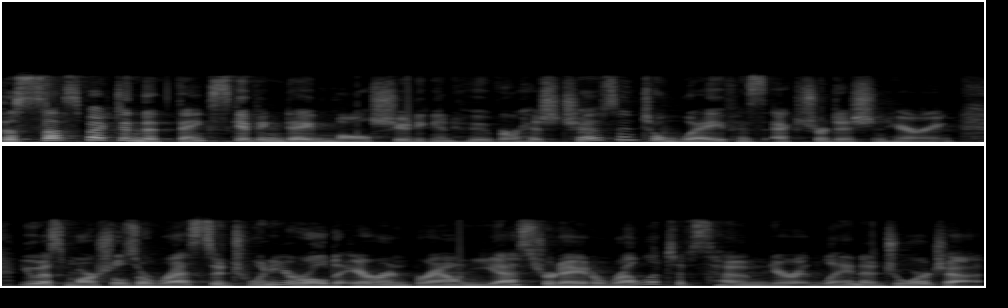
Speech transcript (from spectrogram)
The suspect in the Thanksgiving Day mall shooting in Hoover has chosen to waive his extradition hearing. U.S. Marshals arrested 20-year-old Erron Brown yesterday at a relative's home near Atlanta, Georgia.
